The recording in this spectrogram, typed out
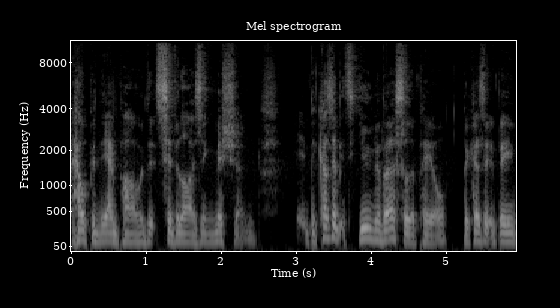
helping the empire with its civilizing mission, because of its universal appeal, because it had been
